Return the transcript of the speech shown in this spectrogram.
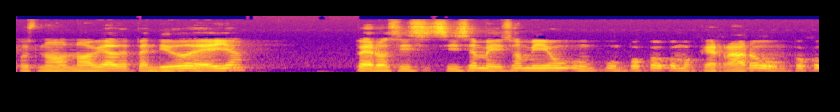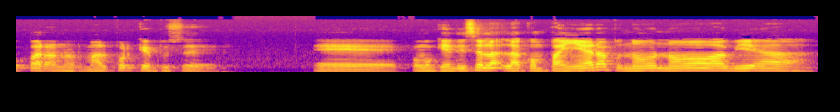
pues no, no había dependido de ella. Pero sí, sí se me hizo a mí un, un poco como que raro, un poco paranormal porque pues eh, eh, como quien dice la, la, compañera pues no, no había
